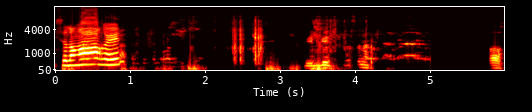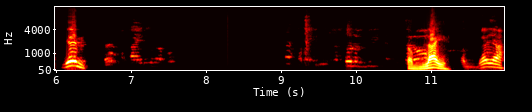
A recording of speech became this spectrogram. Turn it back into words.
Isa lang akin. Game, game. Nasa na? Ah, game. Sablay. Sablay, ah.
